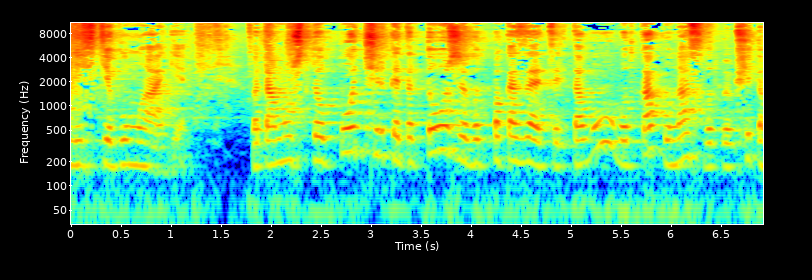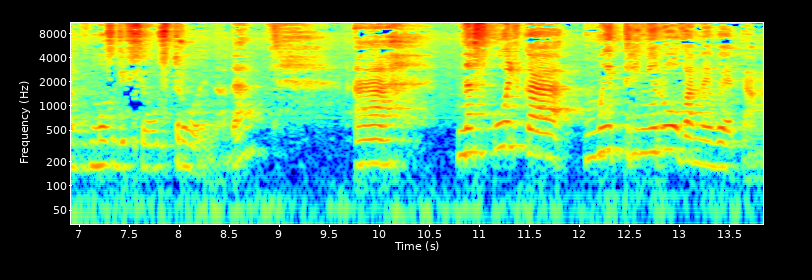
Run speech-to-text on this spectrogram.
листе бумаги. Потому что почерк это тоже вот показатель того, вот как у нас вот вообще там в мозге все устроено, да. Насколько мы тренированы в этом.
